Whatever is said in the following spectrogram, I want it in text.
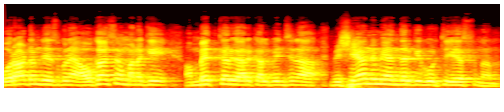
పోరాటం చేసుకునే అవకాశం మనకి అంబేద్కర్ గారు కల్పించిన విషయాన్ని మీ అందరికీ గుర్తు చేస్తున్నాను.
